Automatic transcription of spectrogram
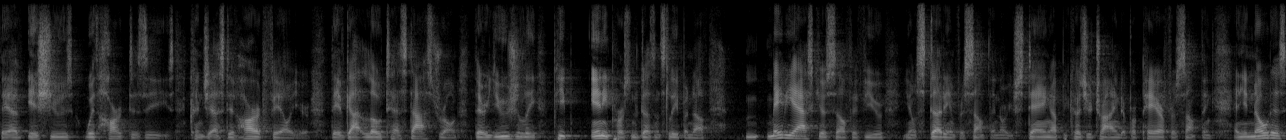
They have issues with heart disease, congestive heart failure. They've got low testosterone. They're usually peop- any person who doesn't sleep enough. Maybe ask yourself if you're you know, studying for something or you're staying up because you're trying to prepare for something. And you notice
